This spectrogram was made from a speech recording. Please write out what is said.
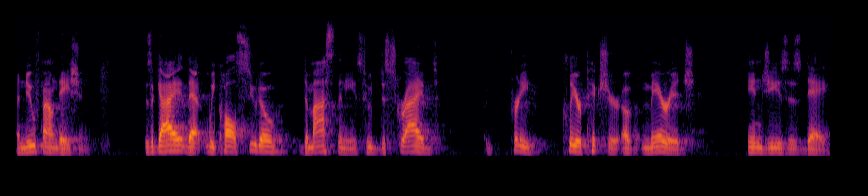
A new foundation. There's a guy that we call Pseudo Demosthenes who described a pretty clear picture of marriage in Jesus' day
